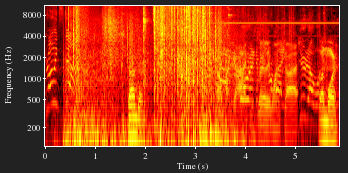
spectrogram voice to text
Throwing stun! Stunned him. Oh my god, he's literally one remain. shot. You know what One more.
